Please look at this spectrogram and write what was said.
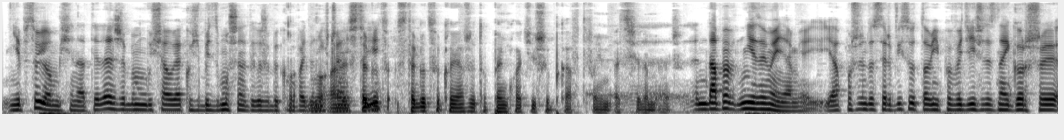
nie psują mi się na tyle, żebym musiał jakoś być zmuszony do tego, żeby kupować do No, nich ale z częściej. tego, co, z tego co kojarzę, to pękła ci szybka w twoim S7 Edge. Na pewno nie wymieniam jej. Ja poszedłem do serwisu, to mi powiedzieli, że to jest najgorszy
